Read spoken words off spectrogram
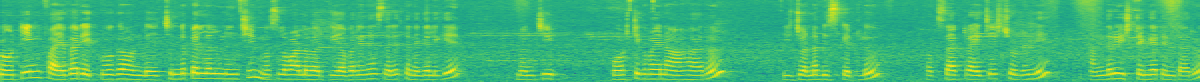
ప్రోటీన్ ఫైబర్ ఎక్కువగా ఉండే చిన్నపిల్లల నుంచి ముసలి వాళ్ళ వరకు ఎవరైనా సరే తినగలిగే మంచి పౌష్టికమైన ఆహారం ఈ జొన్న బిస్కెట్లు. ఒకసారి ట్రై చేసి చూడండి. అందరూ ఇష్టంగా తింటారు.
